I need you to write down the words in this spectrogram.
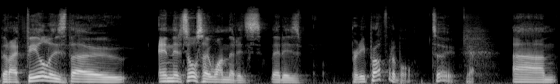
that I feel as though and it's also one that is that is pretty profitable too. Yeah. Um,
